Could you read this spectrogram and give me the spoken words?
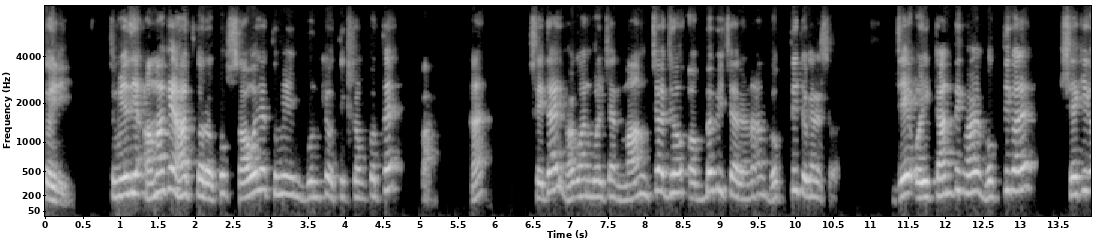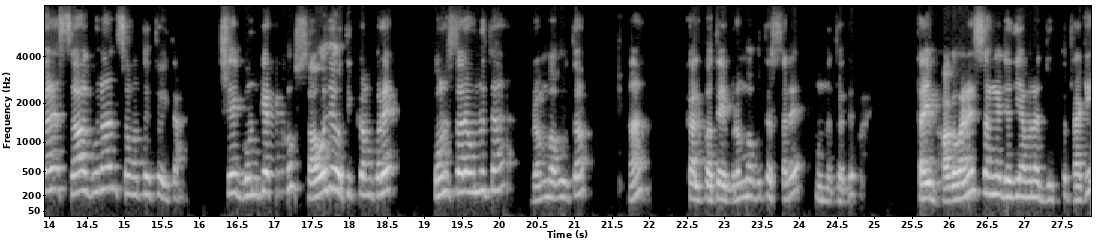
তৈরি। তুমি যদি আমাকে হাত করো, খুব সহজে তুমি গুণকে অতিক্রম করতে পারো হ্যাঁ? সেটাই ভগবান বলছেন মাংচ যে অব্যবিচারণা ভক্তি যোগেনের সেবা যে ঐকান্তিক ভাবে ভক্তি করে, সে কি করে? সগুণান সমর্থিত সে গুণকে খুব সহজে অতিক্রম করে কোন স্তরে উন্নত হয়? ব্রহ্মভূত হ্যাঁ? কাল্পতে ব্রহ্মভূত স্তরে উন্নত হতে পারে। তাই ভগবানের সঙ্গে যদি আমরা যুক্ত থাকি,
